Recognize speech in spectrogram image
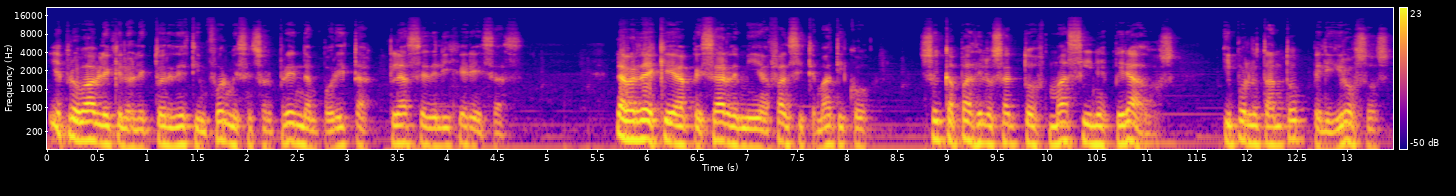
y es probable que los lectores de este informe se sorprendan por esta clase de ligerezas. La verdad es que, a pesar de mi afán sistemático, soy capaz de los actos más inesperados, y por lo tanto peligrosos,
